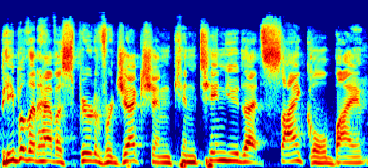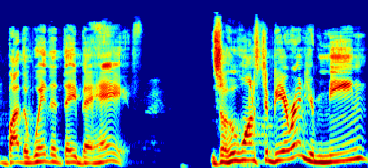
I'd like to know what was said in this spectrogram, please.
People that have a spirit of rejection continue that cycle by, by the way that they behave. So who wants to be around? You're mean.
